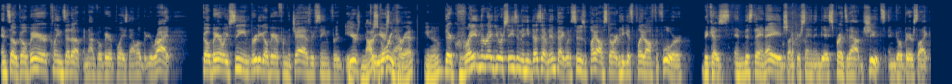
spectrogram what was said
And so Gobert cleans that up, and now Gobert plays down low. But you're right, Gobert. We've seen Rudy Gobert from the Jazz. We've seen for years, not a scoring threat. You know. They're great in the regular season, and he does have an impact. But as soon as the playoffs start, he gets played off the floor because in this day and age, like you're saying, the NBA spreads it out and shoots, and Gobert's like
